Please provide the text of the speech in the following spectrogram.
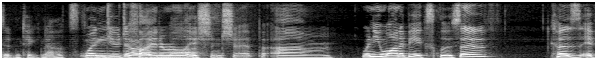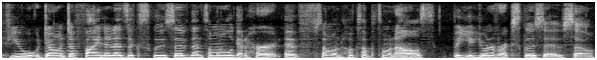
didn't take notes. when do you define a relationship um when you want to be exclusive because if you don't define it as exclusive then someone will get hurt if someone hooks up with someone else but you, you're never exclusive so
